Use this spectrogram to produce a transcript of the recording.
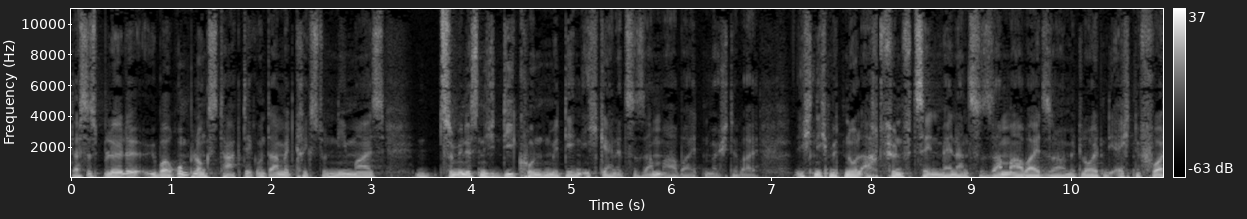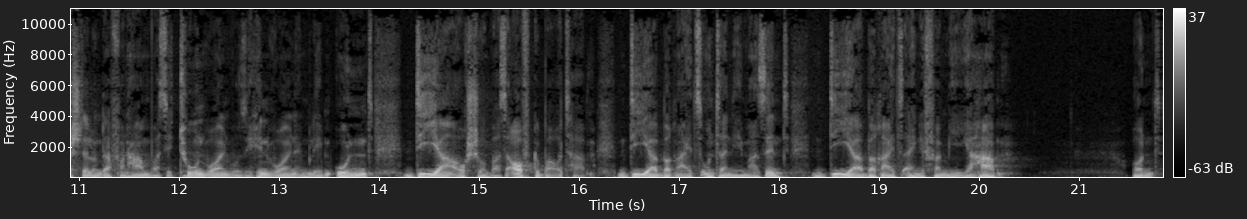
Das ist blöde Überrumpelungstaktik und damit kriegst du niemals, zumindest nicht die Kunden, mit denen ich gerne zusammenarbeiten möchte, weil ich nicht mit 0815 Männern zusammenarbeite, sondern mit Leuten, die echt eine Vorstellung davon haben, was sie tun wollen, wo sie hinwollen im Leben und die ja auch schon was aufgebaut haben, die ja bereits Unternehmer sind, die ja bereits eine Familie haben. Und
